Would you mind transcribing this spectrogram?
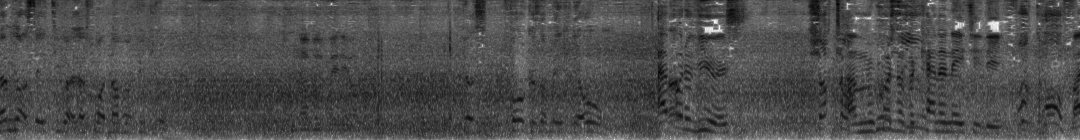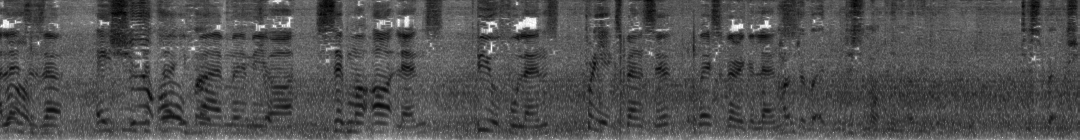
let me not say too much. That's for another video. Another video. Just focus on making it home. And for the viewers, Shut up. I'm recording off a? Canon 80D. Fuck off. My bro. lenses a 18 Chill, to oh, 35 man. millimeter Sigma art lens. Beautiful lens, pretty expensive, but it's a very good lens. 100, but this is not being a video. Disrespect shit.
